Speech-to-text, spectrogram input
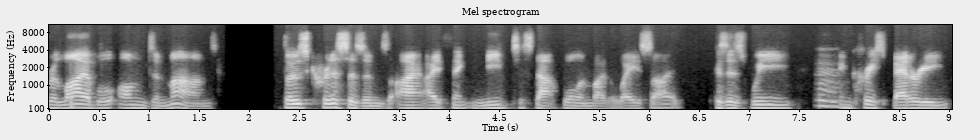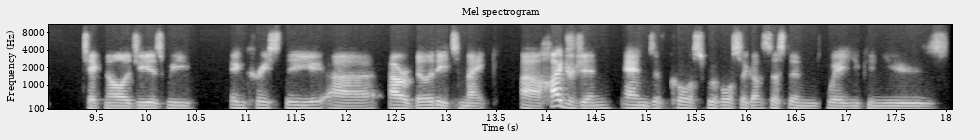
reliable on demand those criticisms I, I think need to start falling by the wayside because as we mm. increase battery technology, as we increase the uh, our ability to make uh, hydrogen, and of course we've also got systems where you can use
